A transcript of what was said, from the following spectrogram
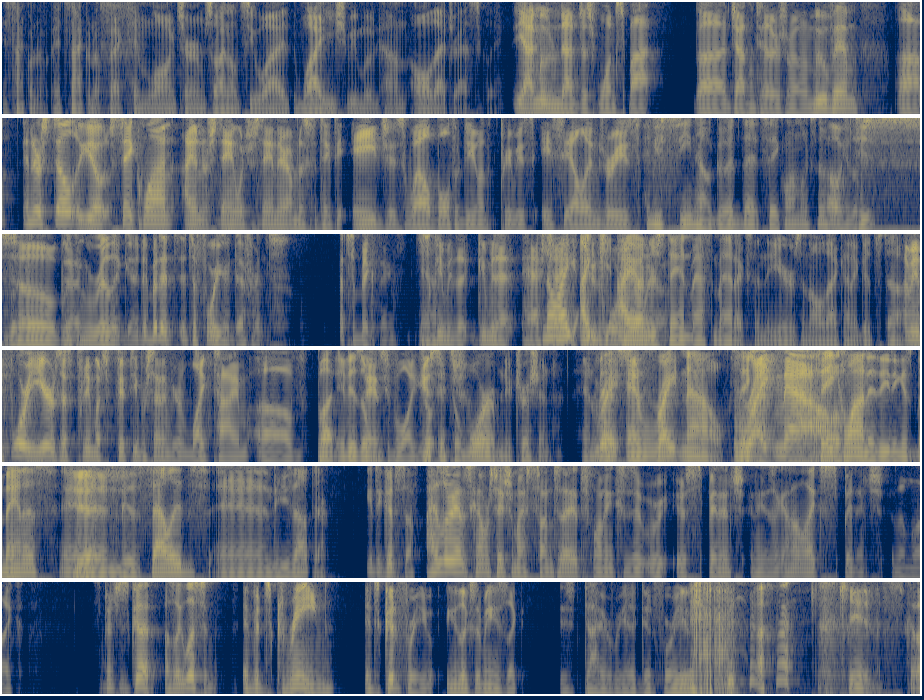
it's not going to it's not going to affect him long term, so I don't see why why he should be moved down all that drastically. yeah, I moved him down just one spot. Uh, Jonathan Taylor's going to move him. Uh, and there's still, you know, Saquon, I understand what you're saying there. I'm just going to take the age as well. Both are dealing with previous ACL injuries. Have you seen how good that Saquon looks? Though? Oh, he looks He's so good. Looking really good. But it's it's a four year difference. That's a big thing. Just Yeah. give me that. Give me that hashtag. no, I I, two to four I year window. understand mathematics and the years and all that kind of good stuff. I mean, four years. That's pretty much 50 percent of your lifetime of. but it is a fantasy football it's a- It's a war of nutrition, and right is. and right now, Sa- right now. Saquon is eating his bananas and Yes. his salads, and he's out there. Eat the good stuff. I literally had this conversation with my son today. It's funny because it, it was spinach, and he's like, "I don't like spinach," and I'm like, "Spinach is good." I was like, "Listen, if it's green, it's good for you." And he looks at me. He's like, "Is diarrhea good for you?" Kids. I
